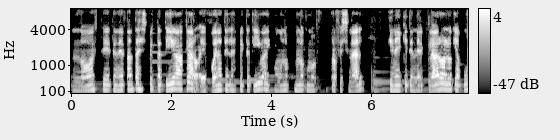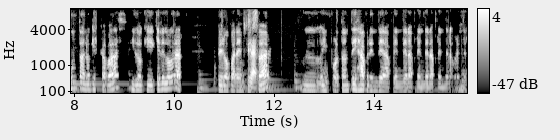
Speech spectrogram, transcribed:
no este, tener tantas expectativas. Claro, es bueno tener las expectativas y como uno, uno como profesional tiene que tener claro a lo que apunta, a lo que es capaz y lo que quiere lograr. Pero para empezar, lo importante es aprender, aprender, aprender, aprender, aprender.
